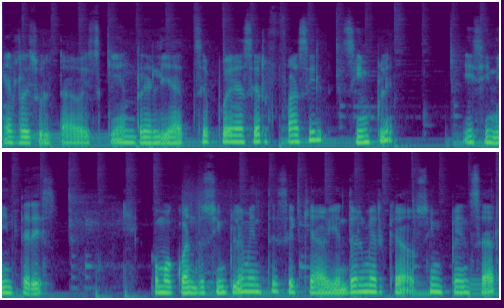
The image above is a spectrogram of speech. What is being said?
el resultado es que en realidad se puede hacer fácil, simple y sin interés, como cuando simplemente se queda viendo el mercado sin pensar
